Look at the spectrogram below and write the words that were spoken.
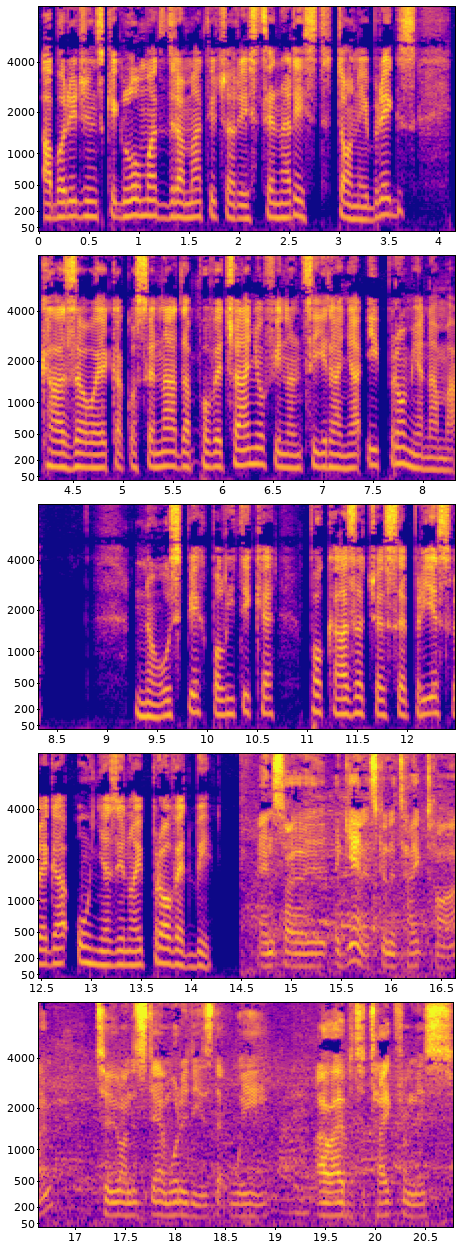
aboriđinski glumac, dramatičar i scenarist Tony Briggs kazao je kako se nada povećanju financiranja i promjenama. No uspjeh politike pokazat će se prije svega u njezinoj provedbi. And so again it's going to take time to understand what it is that we are able to take from this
